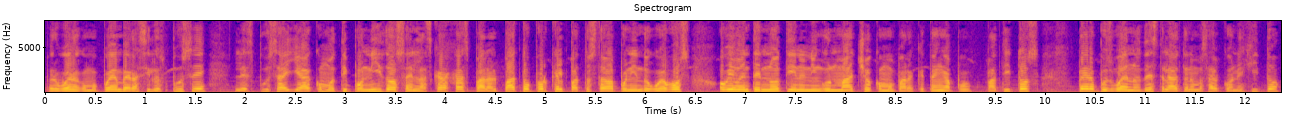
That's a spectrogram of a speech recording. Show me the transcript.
Pero bueno, como pueden ver así los puse. Les puse allá como tipo nidos en las cajas para el pato porque el pato estaba poniendo huevos. Obviamente no tiene ningún macho como para que tenga patitos. Pero pues bueno, de este lado tenemos al conejito.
